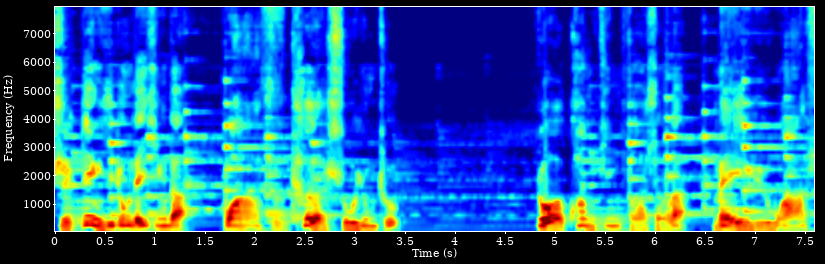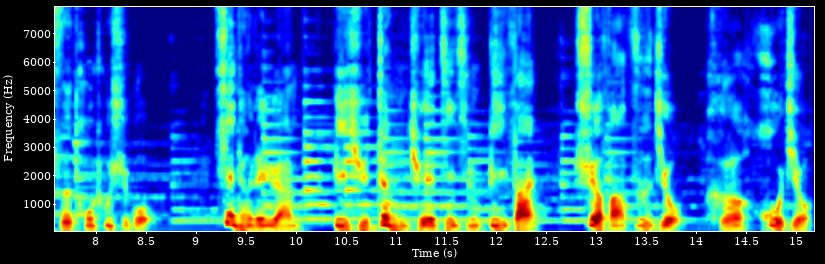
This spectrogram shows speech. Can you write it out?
是另一种类型的瓦斯特殊涌出。若矿井发生了煤与瓦斯突出事故，现场人员必须正确进行避灾，设法自救和互救。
